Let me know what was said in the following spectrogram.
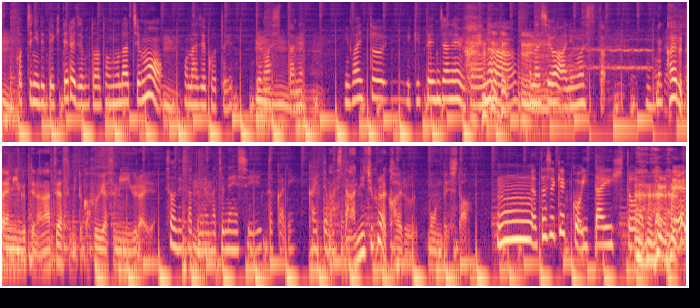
うん。こっちに出てきてる地元の友達もうん。同じこと言ってましたね、意外とイケてんじゃね？みたいな話はありました、うん。なんか帰るタイミングっていうのは夏休みとか冬休みぐらいで。そうです。あとうん。年末年始とかに書いてました。な何日ぐらい帰るもんでした？うーん私結構痛い人だったんで。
